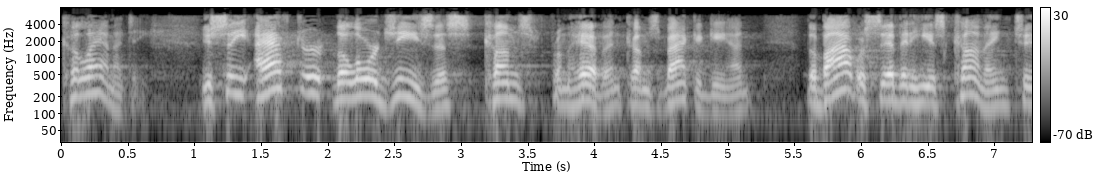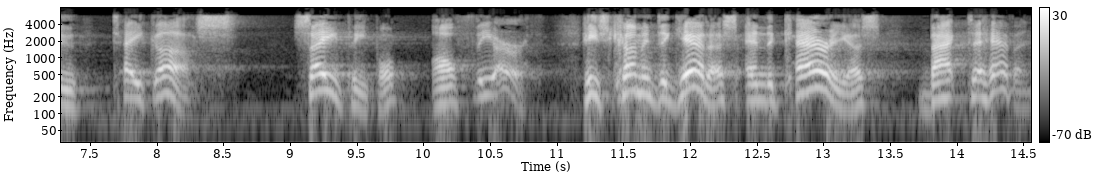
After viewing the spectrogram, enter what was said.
calamity. You see, after the Lord Jesus comes from heaven, comes back again, the Bible said that He is coming to take us, save people, off the earth. He's coming to get us and to carry us back to heaven.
